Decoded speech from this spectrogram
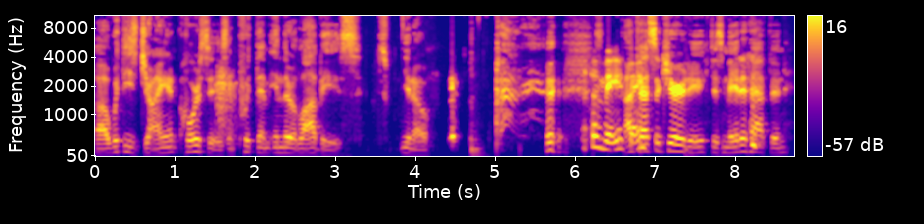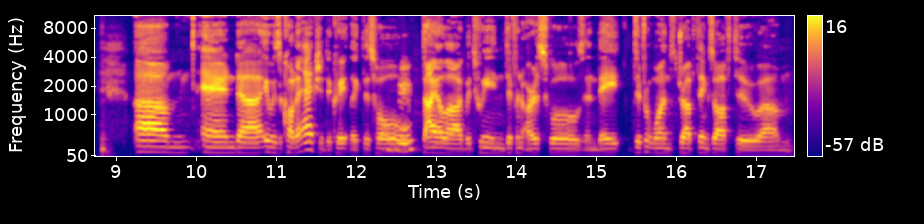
uh, with these giant horses and put them in their lobbies you know, That's amazing. got past security, just made it happen. Um, and uh, it was a call to action to create like this whole Mhm. dialogue between different art schools, and they different ones drop things off to. Um,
